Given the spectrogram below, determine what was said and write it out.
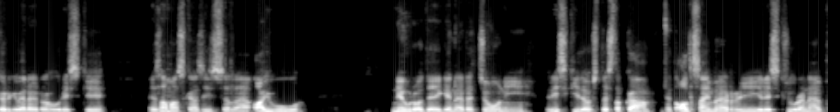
kõrge vererõhu riski ja samas ka siis selle aju neurodegeneratsiooni riski tõus tõstab ka, et Alžeimeri risk suureneb,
